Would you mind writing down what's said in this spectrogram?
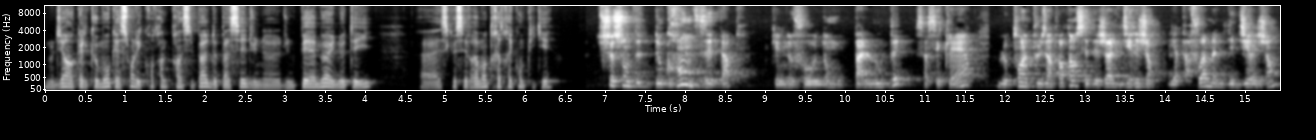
nous dire en quelques mots quelles sont les contraintes principales de passer d'une PME à une ETI euh, Est-ce que c'est vraiment très très compliqué? Ce sont de, grandes étapes qu'il ne faut donc pas louper, ça c'est clair. Le point le plus important, c'est déjà le dirigeant. Il y a parfois même des dirigeants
